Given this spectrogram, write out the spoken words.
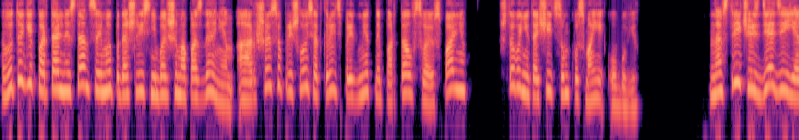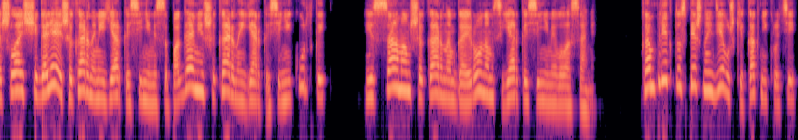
В итоге к портальной станции мы подошли с небольшим опозданием, а Аршесу пришлось открыть предметный портал в свою спальню, чтобы не тащить сумку с моей обувью. На встречу с дядей я шла, щеголяя шикарными ярко-синими сапогами, шикарной ярко-синей курткой и самым шикарным гайроном с ярко-синими волосами. Комплект успешной девушки, как ни крути.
